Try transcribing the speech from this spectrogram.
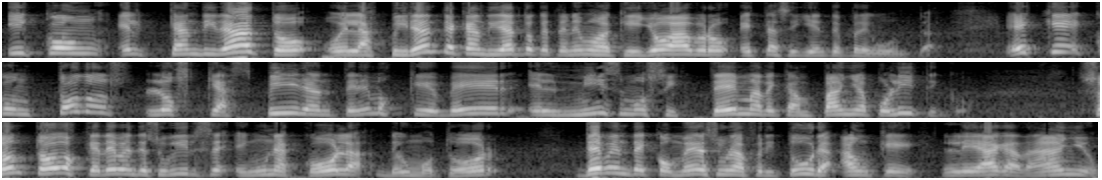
Y con el candidato o el aspirante a candidato que tenemos aquí, yo abro esta siguiente pregunta. Es que con todos los que aspiran tenemos que ver el mismo sistema de campaña político. Son todos que deben de subirse en una cola de un motor, deben de comerse una fritura, aunque le haga daño,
